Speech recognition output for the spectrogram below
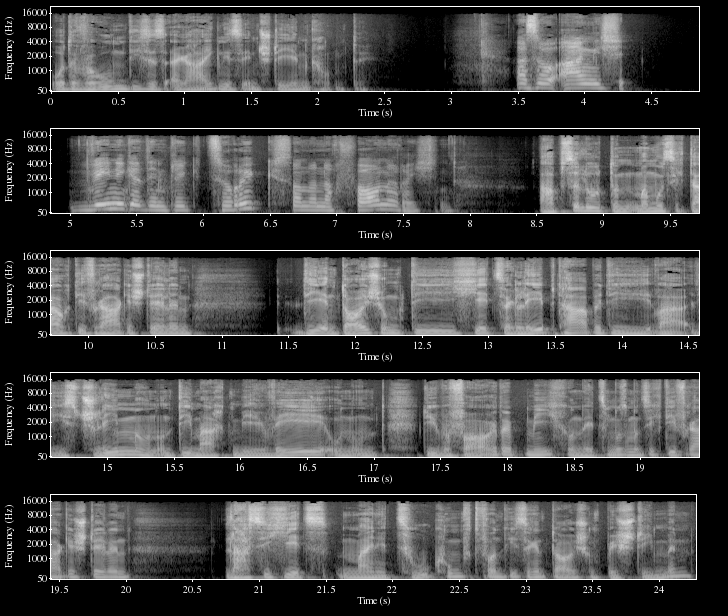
oder warum dieses Ereignis entstehen konnte. Also eigentlich weniger den Blick zurück, sondern nach vorne richten. Absolut. Und man muss sich da auch die Frage stellen, die Enttäuschung, die ich jetzt erlebt habe, die, war, die ist schlimm und, und die macht mir weh und, und die überfordert mich. Und jetzt muss man sich die Frage stellen, lasse ich jetzt meine Zukunft von dieser Enttäuschung bestimmen?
